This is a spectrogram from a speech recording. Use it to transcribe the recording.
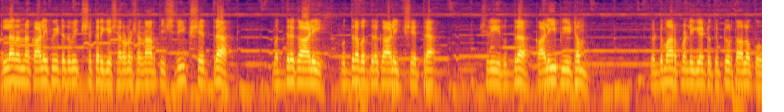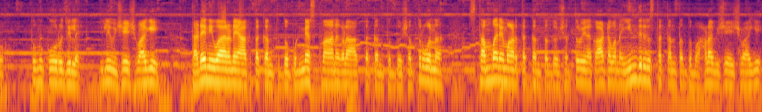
ಎಲ್ಲ ನನ್ನ ಕಾಳಿಪೀಠದ ವೀಕ್ಷಕರಿಗೆ ಶರಣ ಶರಣಾರ್ಥಿ ಶ್ರೀ ಕ್ಷೇತ್ರ ಭದ್ರಕಾಳಿ, ರುದ್ರಭದ್ರಕಾಳಿ ಕ್ಷೇತ್ರ, ಶ್ರೀ ರುದ್ರ ಕಾಳಿಪೀಠಂ ದೊಡ್ಡ ಮಾರ್ಪನಹಳ್ಳಿ ಗೇಟು, ತಿಪ್ಟೂರು ತಾಲೂಕು, ತುಮಕೂರು ಜಿಲ್ಲೆ. ಇಲ್ಲಿ ವಿಶೇಷವಾಗಿ ತಡೆ ನಿವಾರಣೆ ಆಗ್ತಕ್ಕಂಥದ್ದು, ಪುಣ್ಯ ಸ್ನಾನಗಳ ಆಗ್ತಕ್ಕಂಥದ್ದು, ಶತ್ರುವನ್ನು ಸ್ತಂಭನೆ ಮಾಡ್ತಕ್ಕಂಥದ್ದು, ಶತ್ರುವಿನ ಕಾಟವನ್ನು ಹಿಂದಿರುಗಿಸ್ತಕ್ಕಂಥದ್ದು ಬಹಳ ವಿಶೇಷವಾಗಿ.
